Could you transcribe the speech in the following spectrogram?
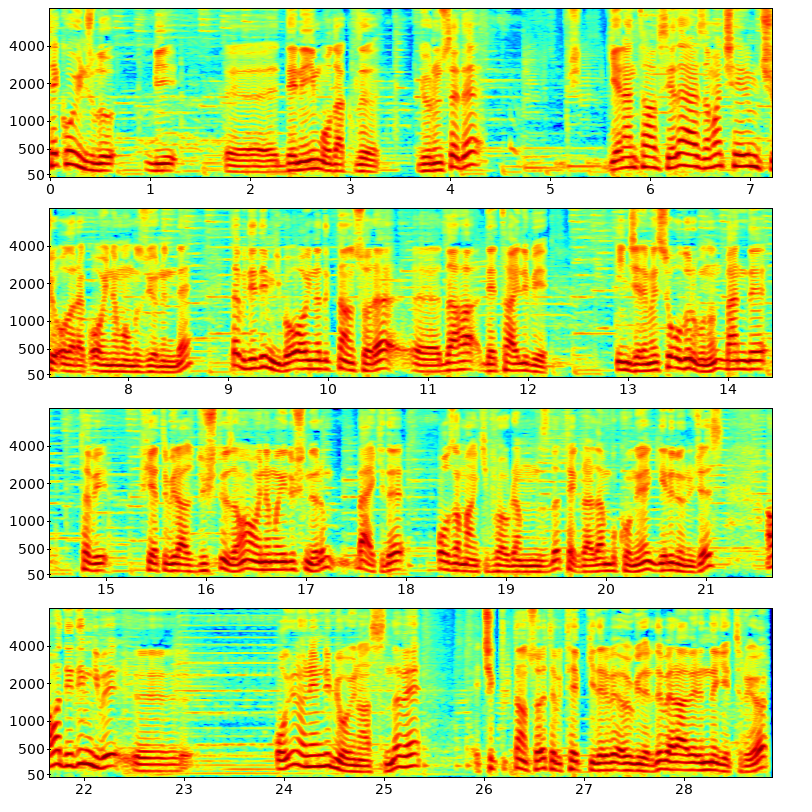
tek oyunculu bir e, deneyim odaklı görünse de gelen tavsiyeler her zaman çevrimçi olarak oynamamız yönünde. Tabi dediğim gibi oynadıktan sonra e, daha detaylı bir incelemesi olur bunun. Ben de tabi fiyatı biraz düştüğü zaman oynamayı düşünüyorum. Belki de o zamanki programımızda tekrardan bu konuya geri döneceğiz. Ama dediğim gibi e, oyun önemli bir oyun aslında ve çıktıktan sonra tabi tepkileri ve övgüleri de beraberinde getiriyor.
